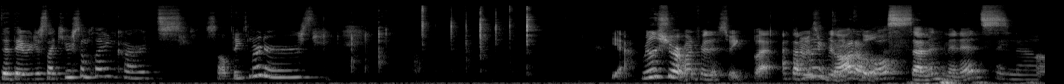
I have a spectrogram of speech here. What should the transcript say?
that they were just like, here's some playing cards, solve these murders. Yeah, really short one for this week, but I thought oh it was really god, a cool. whole seven minutes. I know.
